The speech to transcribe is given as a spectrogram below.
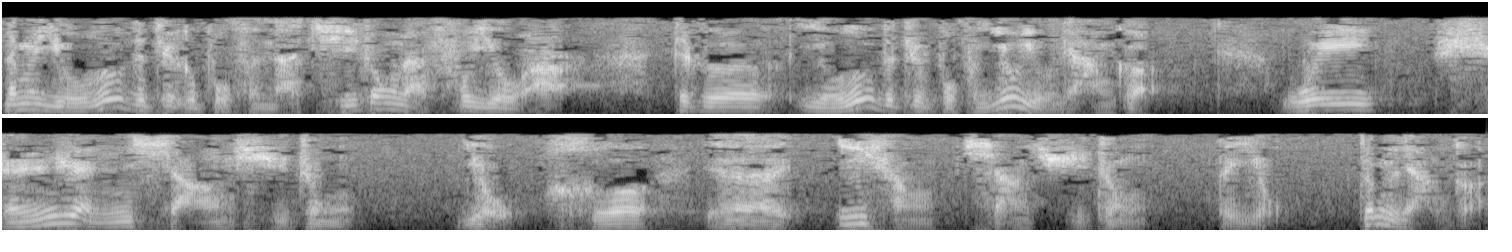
那么有漏的这个部分呢，其中呢负有二，这个有漏的这部分又有两个，为神人相许中。有和呃医生相许中的有这么两个，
